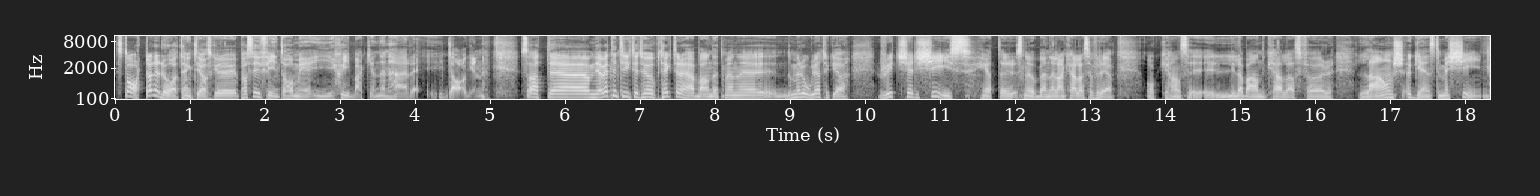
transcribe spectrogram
startade då tänkte jag skulle passa ju fint att ha med i skivbacken den här dagen. Så att, eh, jag vet inte riktigt hur jag upptäckte det här bandet, men eh, de är roliga tycker jag. Richard Cheese heter snubben, eller han kallar sig för det. Och hans eh, lilla band kallas för Lounge Against the Machine.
